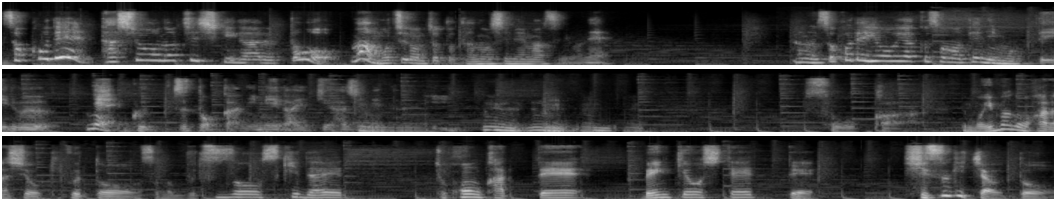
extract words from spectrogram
そこで多少の知識があると、まあもちろんちょっと楽しめますよね。うん、そこでようやくその手に持っているね、グッズとかに目が行き始めたり。うんうんううんうんんそうか。でも今のお話を聞くと、その仏像好きで本買って勉強してってしすぎちゃうと、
